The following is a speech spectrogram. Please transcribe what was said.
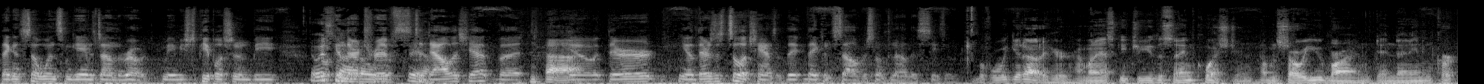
they can still win some games down the road. Maybe sh- people shouldn't be No, booking their over. trips Yeah. to Dallas yet, but you know, there, you know, there's still a chance that they, they can salvage something out of this season. Before we get out of here, I'm going to ask each of you the same question. I'm going to start with you, Brian, then Dane and Kirk.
